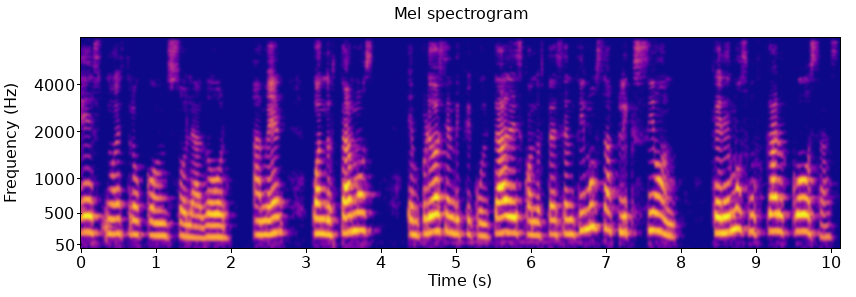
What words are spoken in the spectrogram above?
es nuestro consolador. Amén. Cuando estamos en pruebas y en dificultades, cuando sentimos aflicción, queremos buscar cosas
